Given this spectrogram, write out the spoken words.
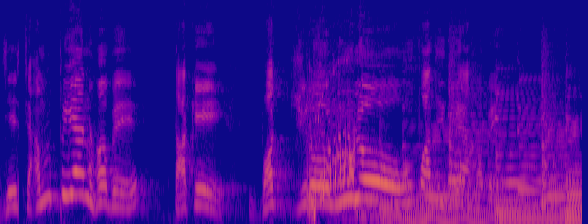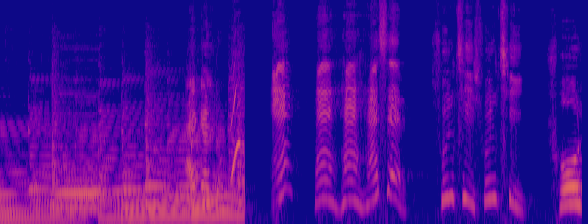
যে চ্যাম্পিয়ন হবে তাকে বজ্র মূল উপাধি দেওয়া হবে। হ্যাঁ হ্যাঁ হ্যাঁ হ্যাঁ স্যার। শুনছি শুনছি। শোন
